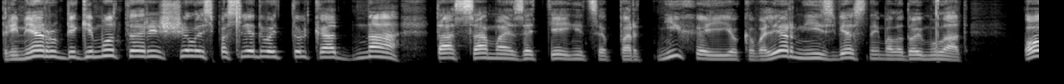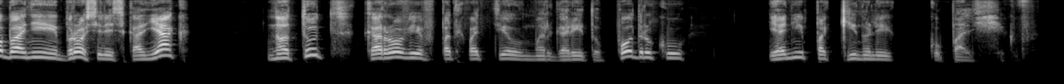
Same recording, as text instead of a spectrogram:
Примеру бегемота решилась последовать только одна, та самая затейница-портниха и ее кавалер, неизвестный молодой мулат. Оба они бросились в коньяк, но тут Коровьев подхватил Маргариту под руку и они покинули купальщиков.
